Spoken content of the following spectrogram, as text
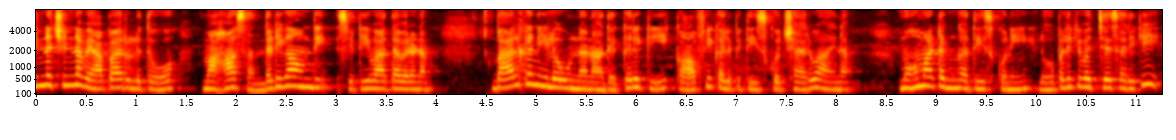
చిన్న చిన్న వ్యాపారులతో మహా సందడిగా ఉంది సిటీ వాతావరణం. బాల్కనీలో ఉన్న నా దగ్గరికి కాఫీ కలిపి తీసుకొచ్చారు ఆయన. మొహమాటంగా తీసుకొని లోపలికి వచ్చేసరికి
